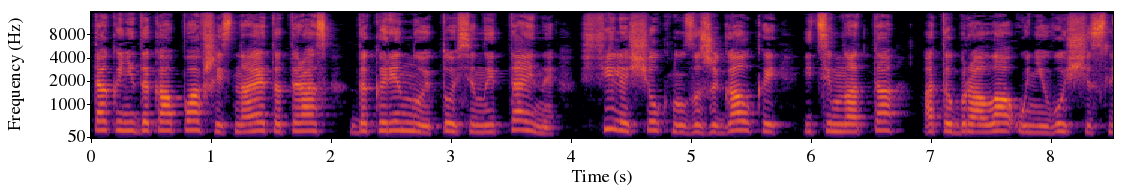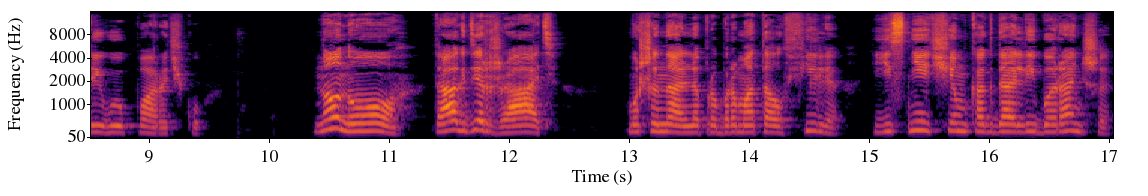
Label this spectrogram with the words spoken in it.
Так и не докопавшись на этот раз до коренной Тосиной тайны, Филя щелкнул зажигалкой, и темнота отобрала у него счастливую парочку. «Ну-ну, так держать!» Машинально пробормотал Филя, яснее, чем когда-либо раньше,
